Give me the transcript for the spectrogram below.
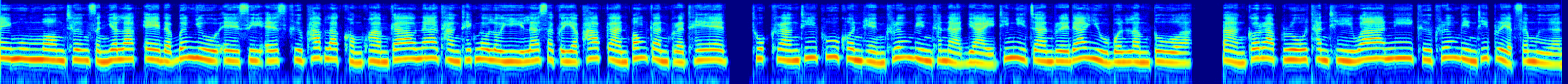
นมุมมองเชิงสัญลักษณ์ AWACS คือภาพลักษณ์ของความก้าวหน้าทางเทคโนโลยีและศักยภาพการป้องกันประเทศ ทุกครั้งที่ผู้คนเห็นเครื่องบินขนาดใหญ่ที่มีจานเรดาร์อยู่บนลำตัว ต่างก็รับรู้ทันทีว่านี่คือเครื่องบินที่เปรียบเสมือน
